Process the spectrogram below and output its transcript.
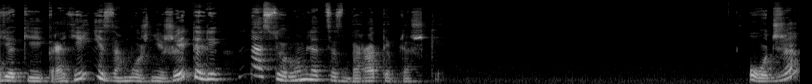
якій країні заможні жителі не соромляться збирати пляшки? Отже,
